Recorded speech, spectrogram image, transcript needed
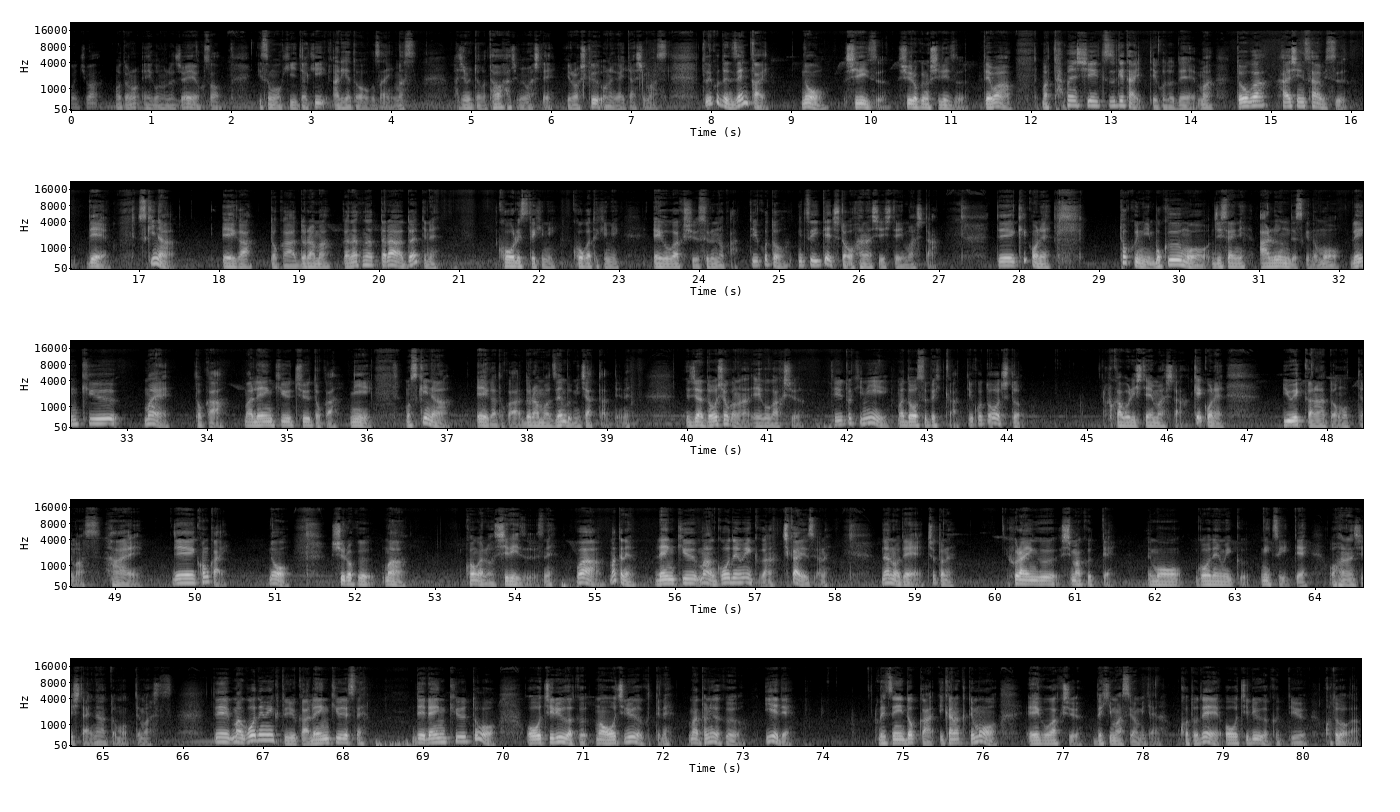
こんにちは。元の英語のラジオへようこそ。いつもお聞きいただきありがとうございます。初めての方は初めましてよろしくお願いいたします。ということで前回のシリーズ、収録のシリーズでは、まあ、試し続けたいということで、まあ、動画配信サービスで好きな映画とかドラマがなくなったらどうやってね、効率的に、効果的に英語学習するのかっていうことについてちょっとお話ししていました。で、結構ね、特に僕も実際にあるんですけども連休前とか、まあ、連休中とかにもう好きな映画とかドラマ全部見ちゃったっていうね。じゃあどうしようかな英語学習っていう時に、まあ、どうすべきかっていうことをちょっと深掘りしていました。結構ね有益かなと思ってます。はい。で今回の収録まあ今回のシリーズですね。はまたね連休まあゴールデンウィークが近いですよね。なので、ちょっとね、フライングしまくって、でもうゴールデンウィークについてお話ししたいなと思ってます。で、まあゴールデンウィークというか連休ですね。で、連休とおうち留学。まあおうち留学ってね、まあとにかく家で別にどっか行かなくても英語学習できますよみたいなことで、おうち留学っていう言葉が、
